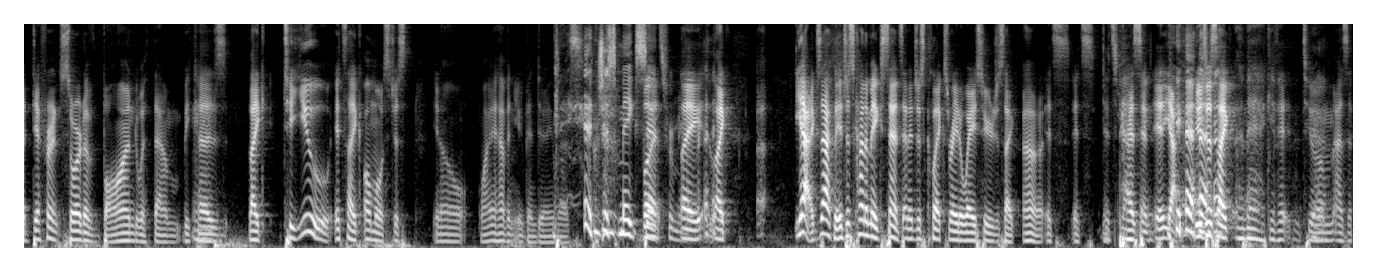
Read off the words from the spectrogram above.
a different sort of bond with them because like to you it's like almost just, you know, why haven't you been doing this? it just makes But, sense for me. like like uh, yeah, exactly. It just kind of makes sense, and it just clicks right away. So you're just like, oh, it's it's it's, It's peasant. It- yeah. you're just like, "Uh, man, give it to Yeah. him as a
